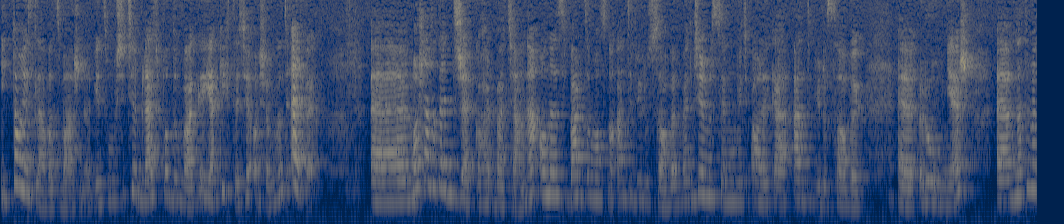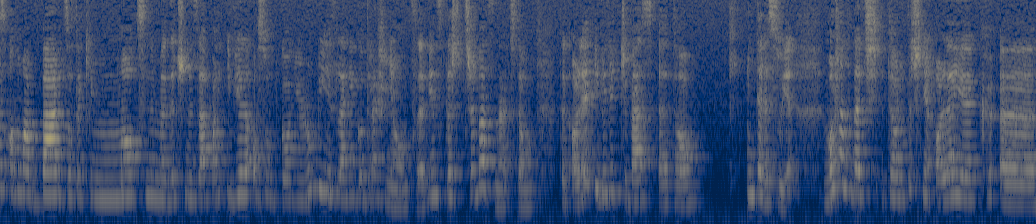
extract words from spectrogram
I to jest dla Was ważne, więc musicie brać pod uwagę, jaki chcecie osiągnąć efekt. E, można dodać drzewko herbaciane, ono jest bardzo mocno antywirusowe. Będziemy sobie mówić o olejkach antywirusowych e, również. E, natomiast on ma bardzo taki mocny medyczny zapach i wiele osób go nie lubi, jest dla niego drażniący, więc też trzeba znać tą, ten olejek i wiedzieć, czy Was e, to interesuje. Można dodać teoretycznie olejek e,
